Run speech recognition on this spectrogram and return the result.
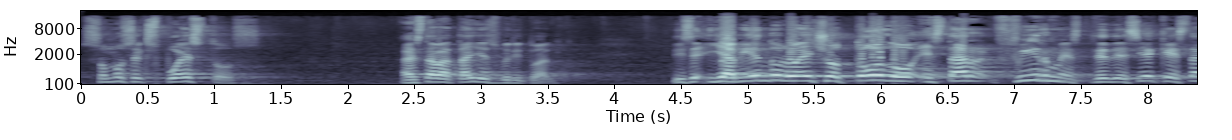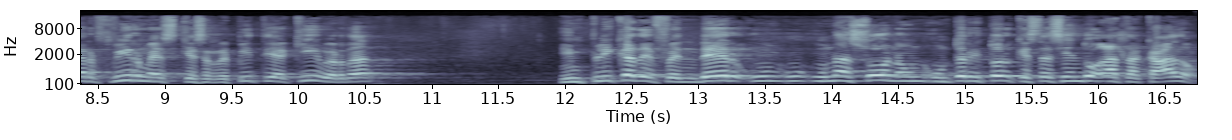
somos expuestos a esta batalla espiritual. Dice, y habiéndolo hecho todo, estar firmes. Te decía que estar firmes, que se repite aquí, ¿verdad? Implica defender una zona, un, territorio que está siendo atacado.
